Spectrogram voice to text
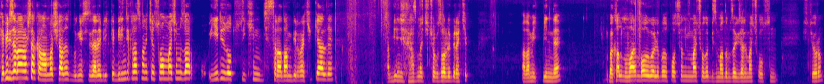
Hepinize merhaba arkadaşlar kanalıma hoş geldiniz. Bugün sizlerle birlikte birinci klasman için son maçımız var. 732. sıradan bir rakip geldi. Yani birinci klasman için çok zorlu bir rakip. Adam ilk binde. Bakalım umarım bol gollü bol pozisyonlu bir maç olur. Bizim adımıza güzel maç olsun istiyorum.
